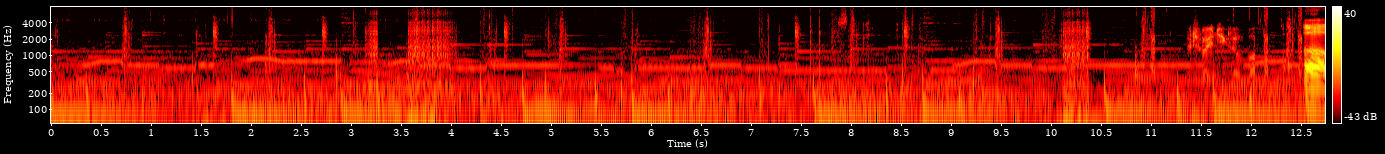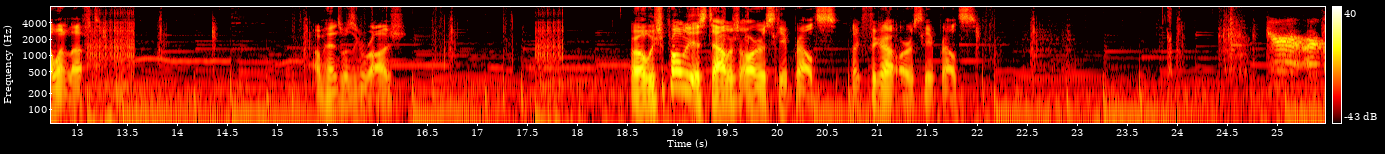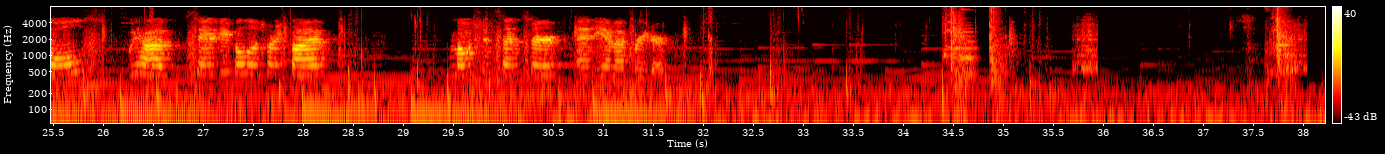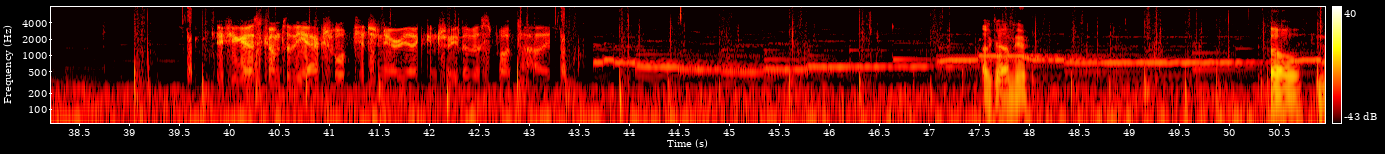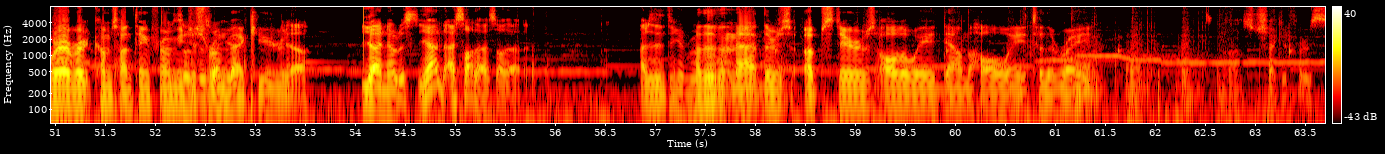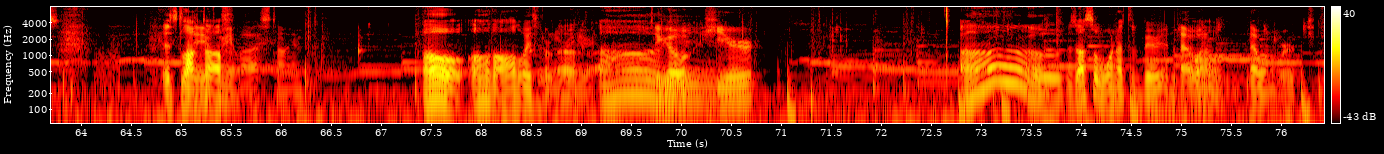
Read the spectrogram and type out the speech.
Uh, I went left. I'm heading towards the garage. Uh, we should probably establish our escape routes, like figure out our escape routes. Here are our goals. We have sanity below 25, motion sensor, and EMF reader. Spot to hide. Okay, I'm here. So wherever it comes hunting from, So you just run here? back here. Yeah. Yeah, I noticed. Yeah, I saw that. I saw that. I just didn't think it. Would. Other than that, there's upstairs all the way down the hallway to the right. let's check it first. It's locked Saved off. Me last time. Oh, oh, the all the way to the. Uh, oh. So you go yeah, yeah, yeah. here. Oh, there's also one at the very end That one. That one worked.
